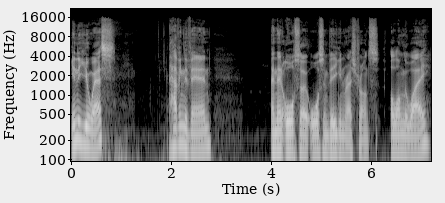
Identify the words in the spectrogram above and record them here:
in the US, having the van and then also awesome vegan restaurants along the way,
